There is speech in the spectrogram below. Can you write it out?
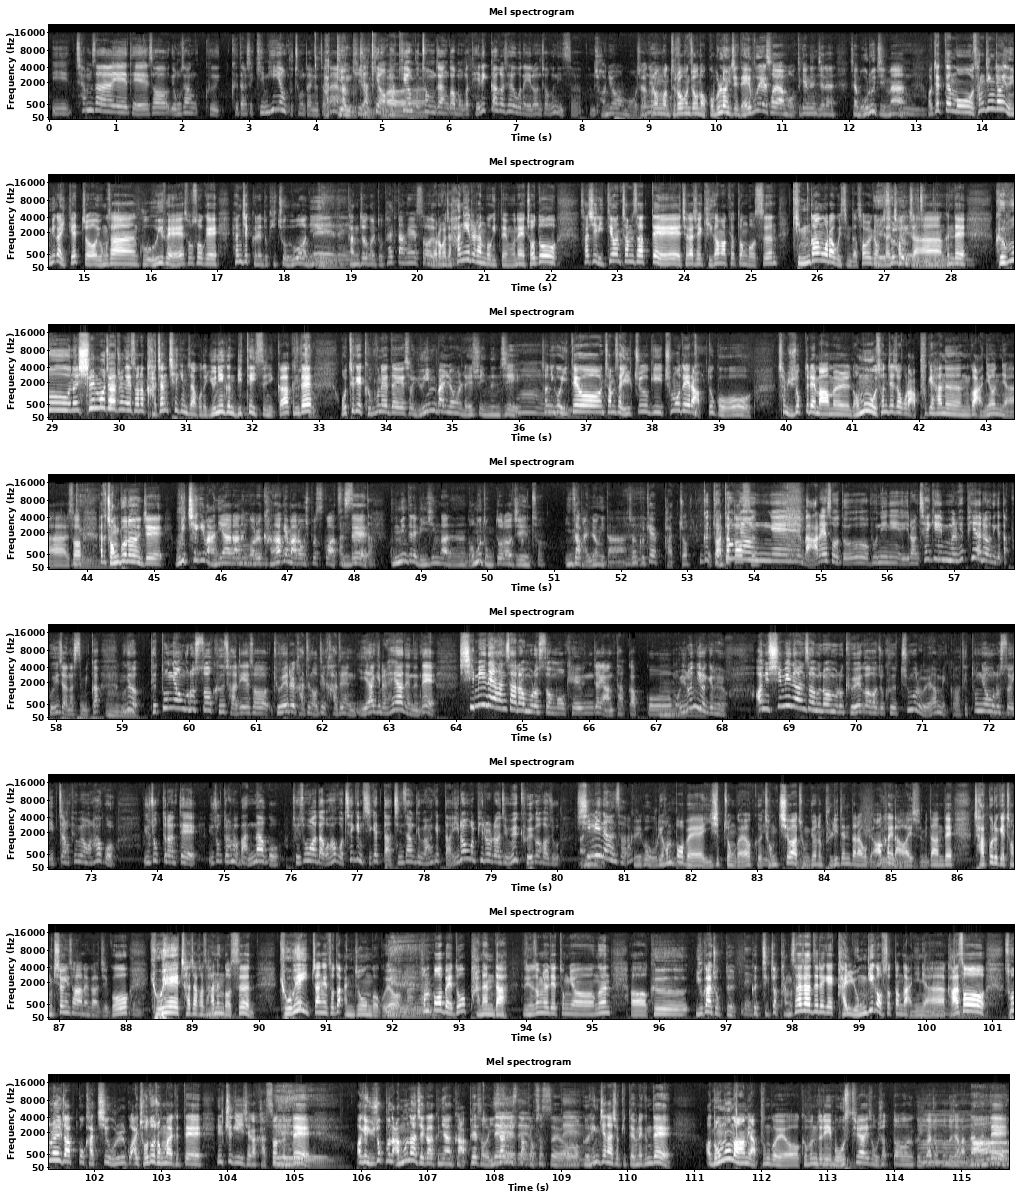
이 참사에 대해서 용산 그 그 당시 김희영 구청장이었잖아요. 박기영 박기영, 구청장. 아, 박기영 아. 구청장과 뭔가 대립각을 세우거나 이런 적은 있어요. 근데? 전혀 뭐 제가 전혀 그런 건 들어본 적은 없고 물론 이제 내부에서야 뭐 어떻게 했는지는 제가 모르지만 음. 어쨌든 뭐 상징적인 의미가 있겠죠. 용산구 의회 소속의 현직 그래도 기초 의원이 네, 네. 당적을 또 탈당해서 음. 여러 가지 항의를 한 거기 때문에 저도 사실 이태원 참사 때 제가 제일 기가 막혔던 것은 김강호라고 있습니다. 네, 서울경찰청장. 서울경찰청장. 근데 그분은 실무자 중에서는 가장 책임자거든요. 윤익은 밑에 있으니까. 근데 그렇죠. 어떻게 그분에 대해서 유인 발령을 낼 수 있는지 음. 전 이거 이태원 참사 일주기 추모대회를 앞두고 참 유족들의 마음을 너무 선제적으로 아프게 하는 거 아니었냐. 그래서 네. 하여튼 정부는 이제 우리 책임 아니야라는 음. 거를 강하게 말하고 싶었을 것 같은데 맞습니다. 국민들의 민심과는 너무 동떨어진 그렇죠. 인사 발령이다. 저는 네. 그렇게 봤죠. 그좀 안타까웠어요. 대통령의 말에서도 본인이 이런 책임을 회피하려는 게 딱 보이지 않았습니까? 음. 이게 대통령으로서 그 자리에서 교회를 가든 어딜 가든 이야기를 해야 되는데 시민의 한 사람으로서 뭐 굉장히 안타깝고 음. 뭐 이런 이야기를 해요. 아니 시민의 한 사람으로 교회 가가지고 그 춤을 왜 합니까? 대통령으로서의 입장 표명을 하고 유족들한테 유족들 한번 만나고 죄송하다고 하고 책임지겠다 진상 규명하겠다 이런 걸 필요로 하지 왜 교회 가가지고 시민의 한 사람? 그리고 우리 헌법에 20조인가요? 그 네. 정치와 종교는 분리된다라고 명확하게 음. 나와 있습니다. 근데 자꾸 이렇게 정치적인 사안을 가지고 네. 교회에 찾아가서 하는 음. 것은 교회 입장에서도 안 좋은 거고요. 네. 헌법에도 반한다. 그래서 윤석열 대통령은 어 그 유가족들, 네. 그 직접 당사자들에게 갈 용기가 없었던 거 아니냐. 음. 가서 손을 잡고 같이 울고, 아니 저도 정말 그때 일주기 제가 갔었는데 예. 아, 그냥 유족분 아무나 제가 그냥 그 앞에서 인사드릴 네, 수밖에 네. 없었어요. 네. 그 행진하셨기 때문에. 근데 아, 너무 마음이 아픈 거예요. 그분들이 음. 뭐 오스트리아에서 오셨던 그 유가족분도 제가 음. 만났는데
